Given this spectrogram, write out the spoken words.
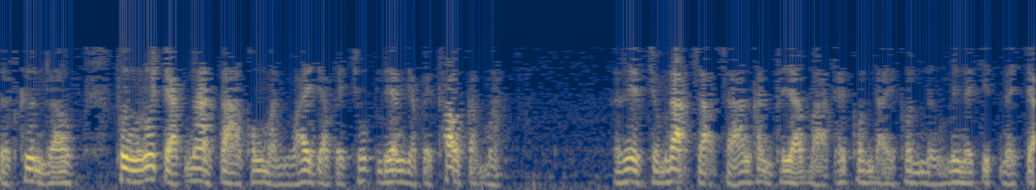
เกิดขึ้นเราพึงรู้จักหน้าตาของมันไว้อย่าไปชุบเลี้ยงอย่าไปเข้ากับมัน เรียกชำระสะสางขันพยาบาทให้คนใดคนหนึ่งมีในจิตในใจ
